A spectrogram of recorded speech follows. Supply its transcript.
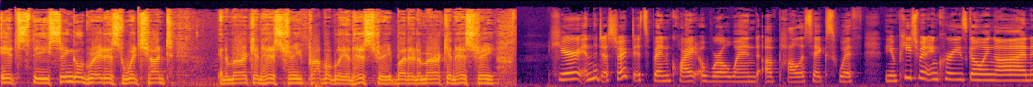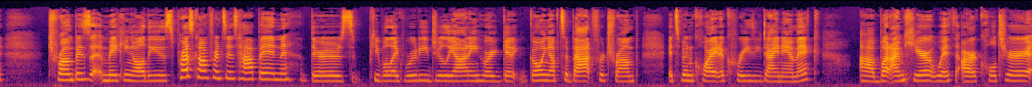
it's the single greatest witch hunt in American history, probably in history, but in American history. Here in the district, it's been quite a whirlwind of politics with the impeachment inquiries going on, Trump is making all these press conferences happen. There's people like Rudy Giuliani who are get, going up to bat for Trump. It's been quite a crazy dynamic. Uh, but I'm here with our culture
